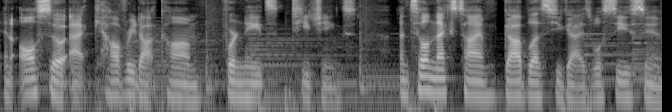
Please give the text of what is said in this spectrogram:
and also at calvary.com for Nate's teachings. Until next time, God bless you guys. We'll see you soon.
